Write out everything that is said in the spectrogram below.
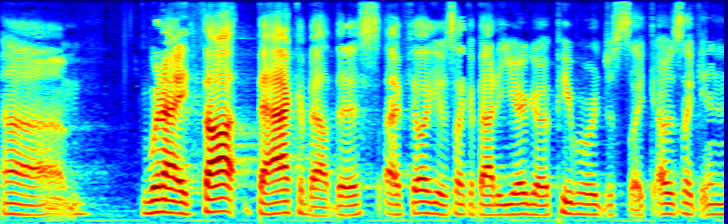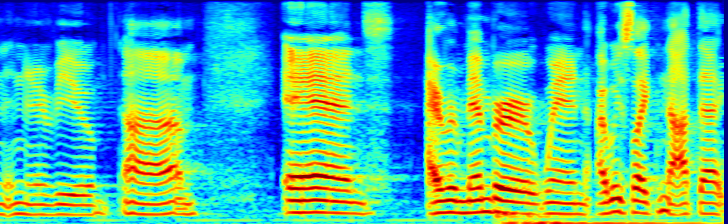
um, when I thought back about this, I feel like it was like about a year ago. People were just like, I was like in an interview, um, and I remember when I was like not that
